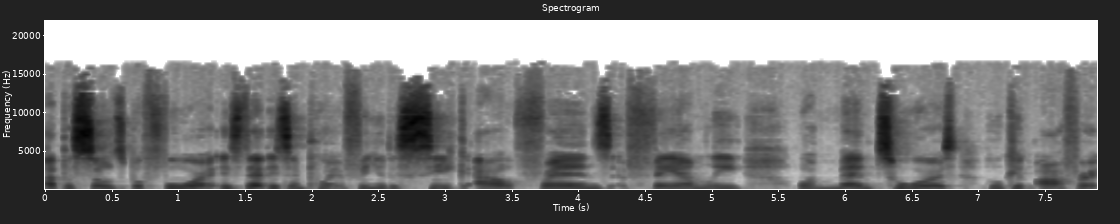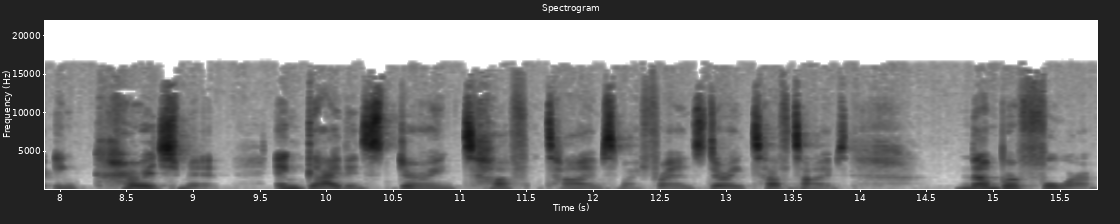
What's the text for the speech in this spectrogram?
episodes before, is that it's important for you to seek out friends, family, or mentors who can offer encouragement and guidance during tough times, my friends, during tough times. Number four,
